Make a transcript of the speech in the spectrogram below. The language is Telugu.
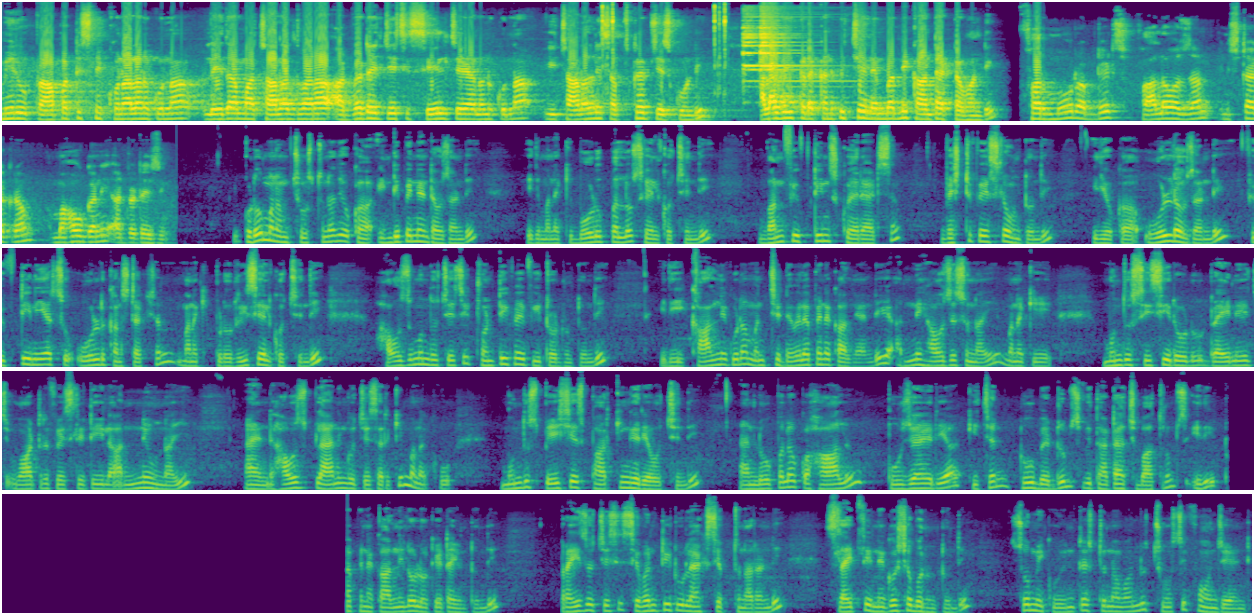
మీరు ప్రాపర్టీస్ని కొనాలనుకున్నా లేదా మా ఛానల్ ద్వారా అడ్వర్టైజ్ చేసి సేల్ చేయాలనుకున్నా ఈ ఛానల్ని సబ్స్క్రైబ్ చేసుకోండి. అలాగే ఇక్కడ కనిపించే నెంబర్ని కాంటాక్ట్ అవ్వండి. For more updates follow us on Instagram Mahogany advertising. ఇప్పుడు మనం చూస్తున్నది ఒక ఇండిపెండెంట్ హౌస్ అండి. ఇది మనకి బోడుప్పల్లో సేల్కి వచ్చింది one fifteen square yards west ఫేస్లో ఉంటుంది. ఇది ఒక ఓల్డ్ హౌస్ అండి. ఫిఫ్టీన్ ఇయర్స్ ఓల్డ్ కన్స్ట్రక్షన్ మనకి ఇప్పుడు రీసేల్కి వచ్చింది హౌస్ ముందు వచ్చేసి ట్వంటీ ఫైవ్ ఫీట్ రోడ్ ఉంటుంది. ఇది కాలనీ కూడా మంచి డెవలప్ అయిన కాలనీ అండి. అన్ని హౌసెస్ ఉన్నాయి. మనకి ముందు CC road drainage water facility ఇలా అన్నీ ఉన్నాయి. అండ్ హౌస్ ప్లానింగ్ వచ్చేసరికి మనకు ముందు స్పేషియస్ పార్కింగ్ ఏరియా వచ్చింది. అండ్ లోపల ఒక hall puja area kitchen two bedrooms with attach bathrooms. ఇది అయిన కాలనీలో లొకేట్ అయి ఉంటుంది. ప్రైస్ వచ్చేసి సెవెంటీ టూ ల్యాక్స్ చెప్తున్నారండి. స్లైట్లీ నెగోషియబుల్ ఉంటుంది. సో మీకు ఇంట్రెస్ట్ ఉన్న వాళ్ళు చూసి ఫోన్ చేయండి.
